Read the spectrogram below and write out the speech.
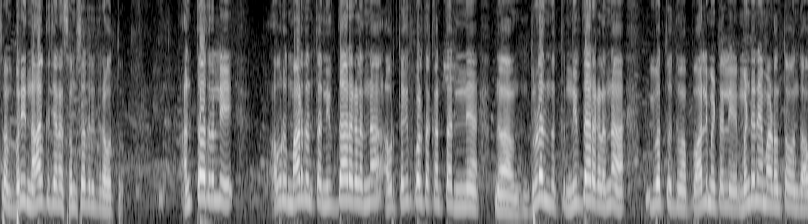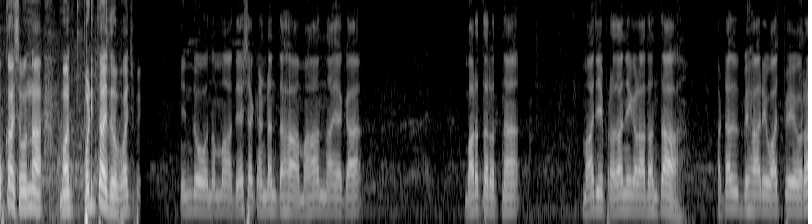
ಸ, ಬರೀ ನಾಲ್ಕು ಜನ ಸಂಸದರಿದ್ದರು ಅವತ್ತು. ಅಂಥದ್ರಲ್ಲಿ ಅವರು ಮಾಡಿದಂಥ ನಿರ್ಧಾರಗಳನ್ನು, ಅವರು ತೆಗೆದುಕೊಳ್ತಕ್ಕಂಥ ದೃಢ ನಿರ್ಧಾರಗಳನ್ನು ಇವತ್ತು ಪಾರ್ಲಿಮೆಂಟಲ್ಲಿ ಮಂಡನೆ ಮಾಡುವಂಥ ಒಂದು ಅವಕಾಶವನ್ನು ಮ, ಪಡಿತಾ ಇದ್ದರು ವಾಜಪೇಯಿ. ಇಂದು ನಮ್ಮ ದೇಶ ಕಂಡಂತಹ ಮಹಾನ್ ನಾಯಕ ಭಾರತ ರತ್ನ ಮಾಜಿ ಪ್ರಧಾನಿಗಳಾದಂಥ ಅಟಲ್ ಬಿಹಾರಿ ವಾಜಪೇಯಿಯವರ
